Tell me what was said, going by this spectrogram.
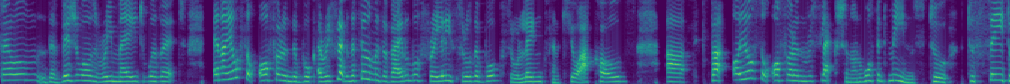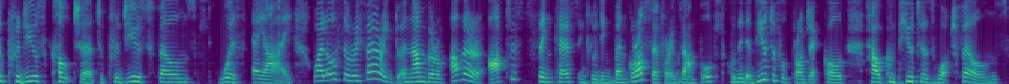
film, the visuals remade with it. And I also offer in the book a reflect. The film is available freely through the book, through links and QR codes. Uh, but I also offer a reflection on what it means to to see, to produce culture, to produce films with AI, while also referring to a number of other artists, thinkers, including Ben Grosser, for example, who did a beautiful project called How Computers Watch Films.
